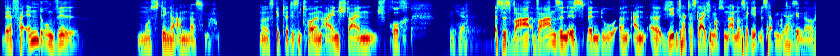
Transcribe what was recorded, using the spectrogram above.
wer Veränderung will, muss Dinge anders machen. Es gibt ja diesen tollen Einstein-Spruch, ja. Es ist Wahnsinn ist, wenn du ein, ein, äh, jeden Tag das Gleiche machst und ein anderes Ergebnis erwartest. Ja, genau.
